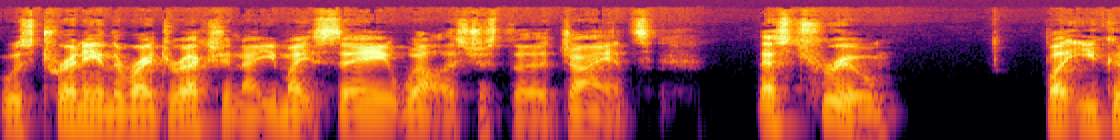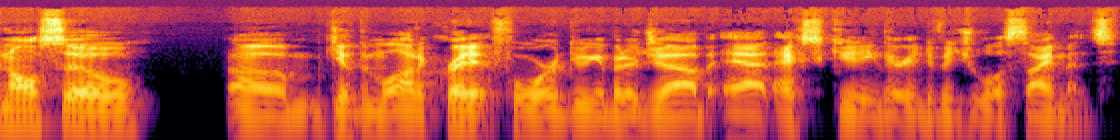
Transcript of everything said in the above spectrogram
was trending in the right direction. Now, you might say, well, it's just the Giants. That's true, but you can also um, give them a lot of credit for doing a better job at executing their individual assignments.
